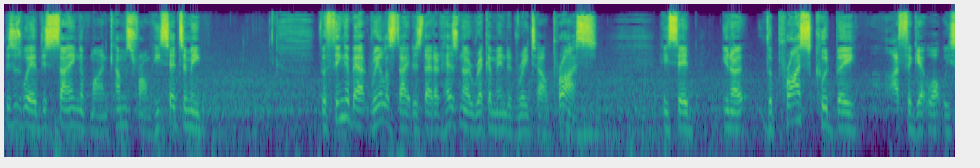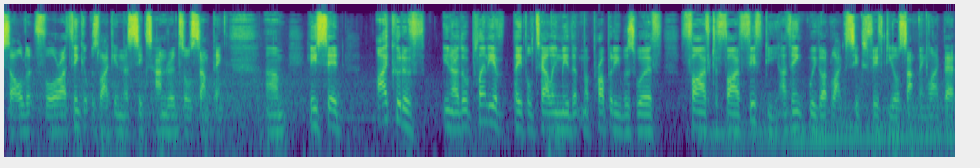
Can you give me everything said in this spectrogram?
this is where this saying of mine comes from. He said to me, the thing about real estate is that it has no recommended retail price. He said, you know, the price could be, I forget what we sold it for. I think it was like in the 600s or something. Um, he said, I could have you know, there were plenty of people telling me that my property was worth five to five fifty. I think we got like six fifty or something like that.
